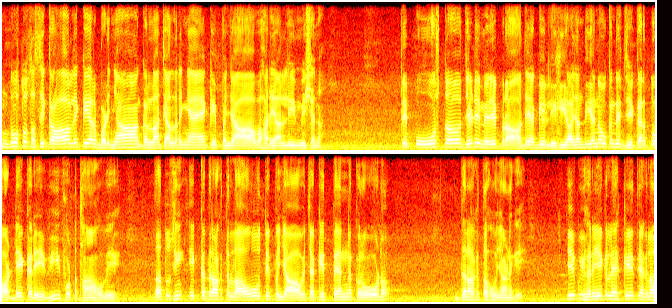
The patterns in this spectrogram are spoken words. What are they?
ਦੋਸਤੋ, ਸਤਿ ਸ੍ਰੀ ਅਕਾਲ। ਇੱਕ ਯਾਰ ਬੜੀਆਂ ਗੱਲਾਂ ਚੱਲ ਰਹੀਆਂ ਐ ਕਿ ਪੰਜਾਬ ਹਰਿਆਲੀ ਮਿਸ਼ਨ ਤੇ ਪੋਸਟ ਜਿਹੜੇ ਮੇਰੇ ਭਰਾ ਦੇ ਅੱਗੇ ਲਿਖੀ ਆ ਜਾਂਦੀ ਹੈ ਨਾ, ਉਹ ਕਹਿੰਦੇ ਜੇਕਰ ਤੁਹਾਡੇ ਘਰੇ 20 ਫੁੱਟ ਥਾਂ ਹੋਵੇ ਤਾਂ ਤੁਸੀਂ ਇੱਕ ਦਰਖਤ ਲਾਓ ਤੇ ਪੰਜਾਬ ਚ ਕਿ 3 ਕਰੋੜ ਦਰਖਤ ਹੋ ਜਾਣਗੇ। ਇਹ ਕੋਈ ਹਰੇਕ ਲਿਖ ਕੇ ਤੇ ਅਗਲਾ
